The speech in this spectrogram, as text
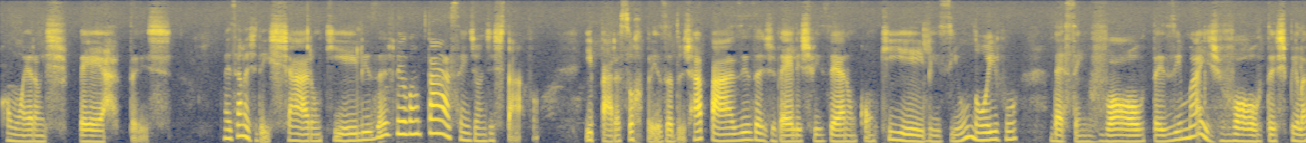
como eram espertas. Mas elas deixaram que eles as levantassem de onde estavam. E, para surpresa dos rapazes, as velhas fizeram com que eles e o noivo dessem voltas e mais voltas pela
